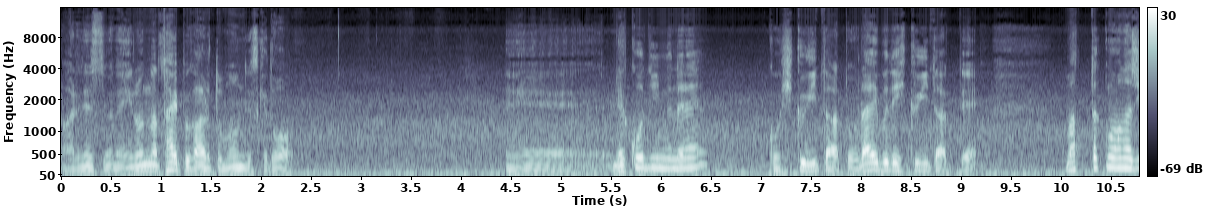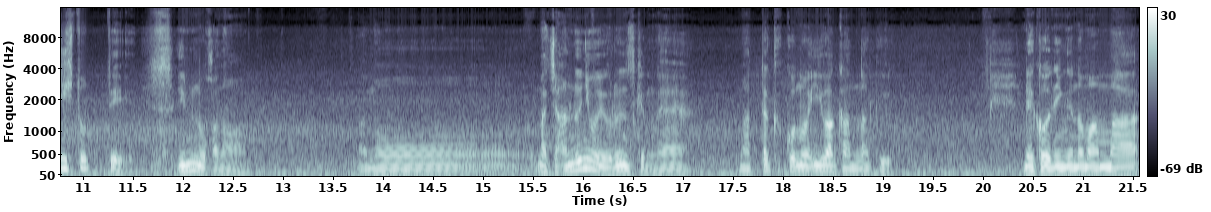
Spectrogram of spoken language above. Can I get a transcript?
あれですよね。いろんなタイプがあると思うんですけど、えー、レコーディングでねこう弾くギターとライブで弾くギターって全く同じ人っているのかな。あのー、まあジャンルにもよるんですけどね。全くこの違和感なく。レコーディングのまんま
